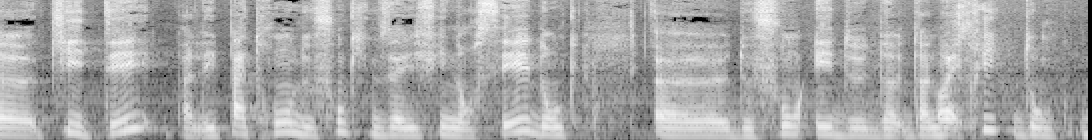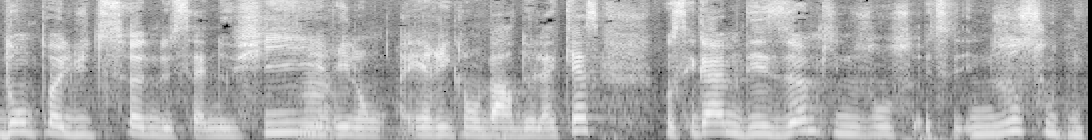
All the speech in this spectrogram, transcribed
euh, qui étaient bah, les patrons de fonds qui nous avaient financés, donc euh, de fonds et d'industrie, donc dont Paul Hudson de Sanofi, mmh. Eric Lombard de la Caisse. Donc c'est quand même des hommes qui nous ont, nous ont soutenus.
